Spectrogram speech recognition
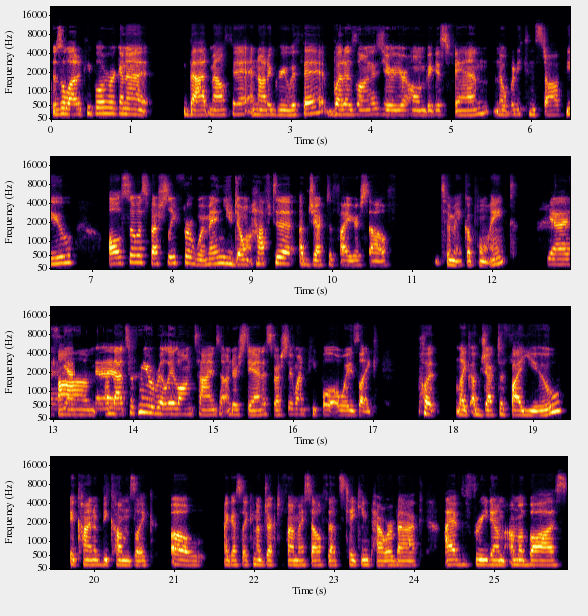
There's a lot of people who are to badmouth it and not agree with it, but as long as you're your own biggest fan, nobody can stop you. Also, especially for women, you don't have to objectify yourself to make a point. Yes, yes. Um, and that took me a really long time to understand, especially when people always like put like objectify you. It kind of becomes like, oh, I guess I can objectify myself. That's taking power back. I have the freedom. I'm a boss.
